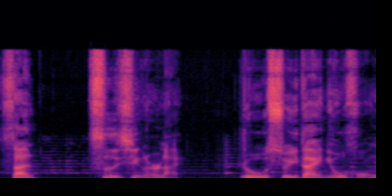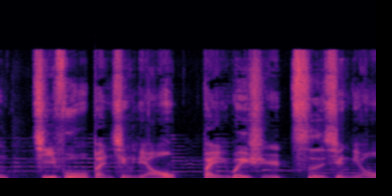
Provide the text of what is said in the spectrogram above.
三，赐姓而来，如隋代牛弘，其父本姓辽，北魏时赐姓牛。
